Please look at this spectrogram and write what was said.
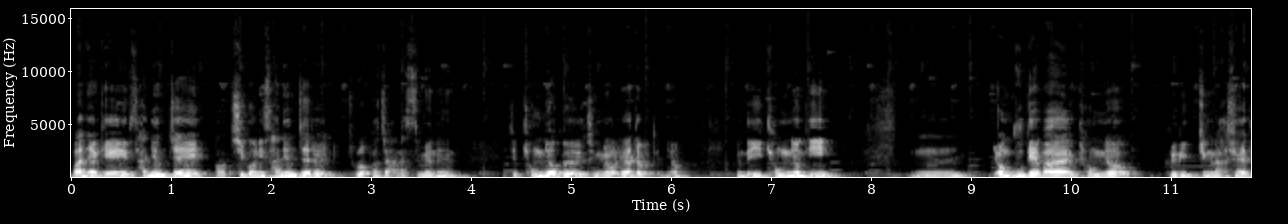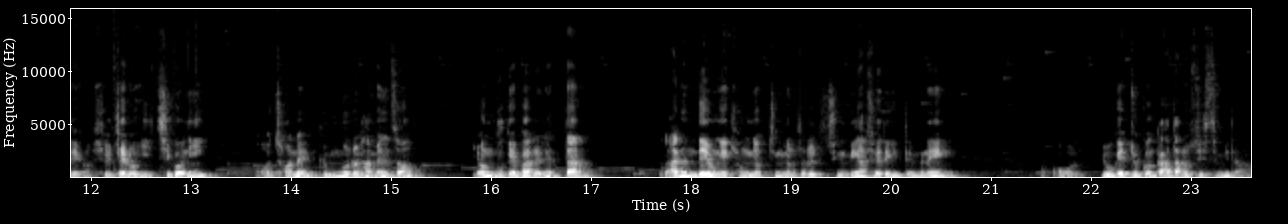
만약에 4년제 어, 직원이 4년제를 졸업하지 않았으면은 경력을 증명을 해야 되거든요. 근데 이 경력이 음, 연구개발 경력을 입증을 하셔야 돼요. 실제로 이 직원이 어, 전에 근무를 하면서 연구 개발을 했다 라는 내용의 경력 증명서를 증빙하셔야 되기 때문에 어, 요게 조금 까다로울 수 있습니다.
